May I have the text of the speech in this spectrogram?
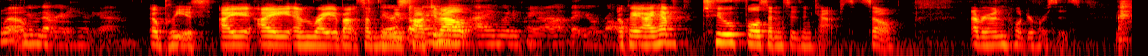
Wow. You're never gonna hear it again. Oh please. I I am right about something There's we've talked about. I'm going to point out that you're wrong. Okay, I have two full sentences in caps. So everyone hold your horses.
